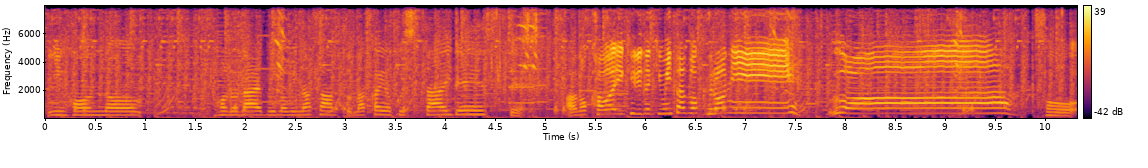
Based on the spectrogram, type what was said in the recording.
日本のホロライブの皆さんと仲良くしたいですって。あの可愛い切り抜き見たぞクロニうわー。そ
